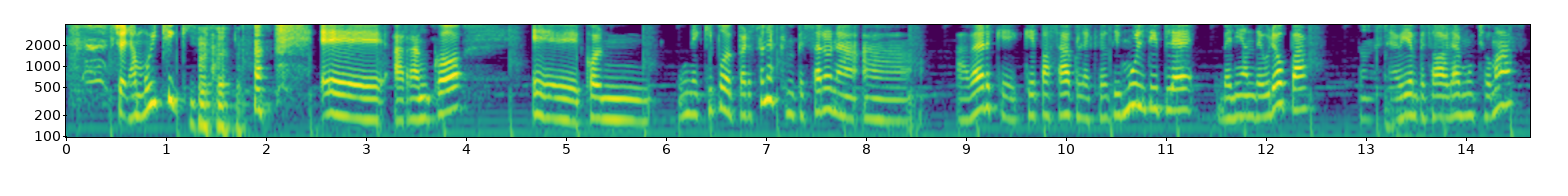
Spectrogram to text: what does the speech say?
yo era muy chiquita. Eh, arrancó eh, con un equipo de personas que empezaron a, ver qué, pasaba con la esclerosis múltiple. Venían de Europa, donde se había empezado a hablar mucho más,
